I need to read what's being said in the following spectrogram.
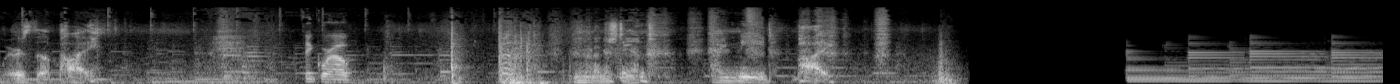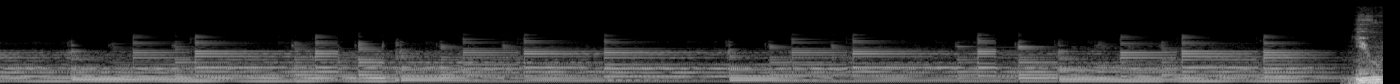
Where's the pie? Think we're out. You don't understand. I need pie. You,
